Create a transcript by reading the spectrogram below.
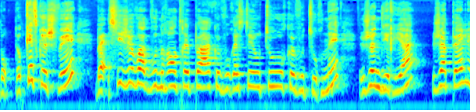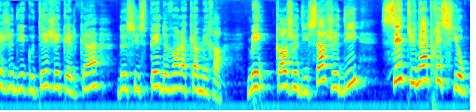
Bon, donc qu'est-ce que je fais? Ben, Si je vois que vous ne rentrez pas, que vous restez autour, que vous tournez, je ne dis rien, j'appelle et je dis écoutez, j'ai quelqu'un de suspect devant la caméra. Mais quand je dis ça, je dis c'est une impression.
